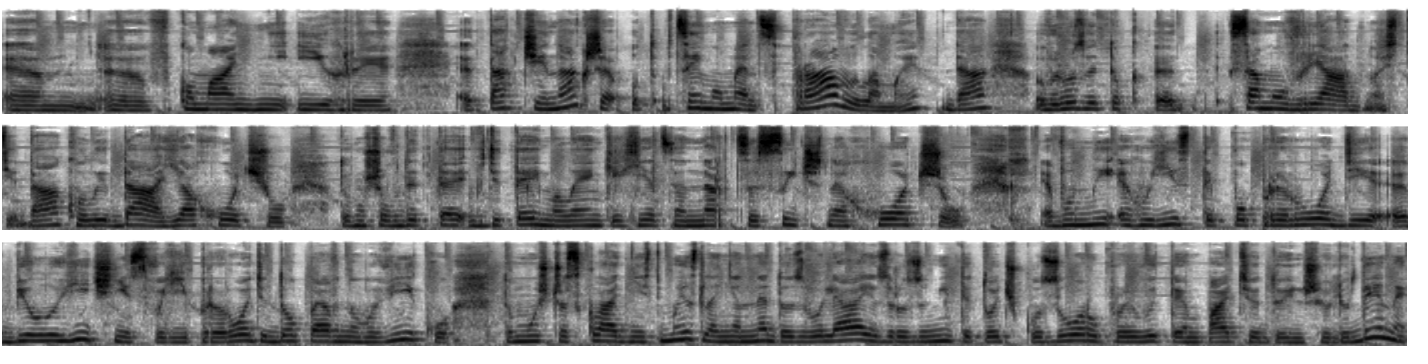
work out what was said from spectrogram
е, е, командні ігри. Так чи інакше, от в цей момент з правилами, да, в розвиток е, самоврядності, да, коли да, я хочу, тому що в дітей в дітей маленьких є це нарцисичне хочу. Вони егоїсти по природі, е, біологічній своїй природі до певного віку, тому що складність мислення не дозволяє зрозуміти точку зору, проявити емпатію до іншої людини.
